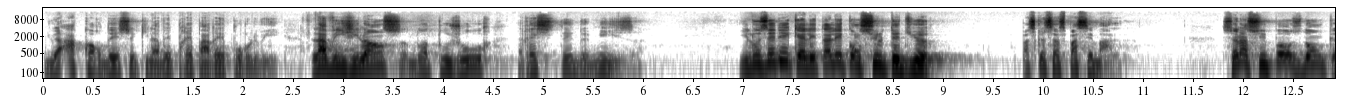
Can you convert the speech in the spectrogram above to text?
lui a accordé ce qu'il avait préparé pour lui. la vigilance doit toujours rester de mise. Il nous est dit qu'elle est allée consulter Dieu, parce que ça se passait mal. Cela suppose donc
